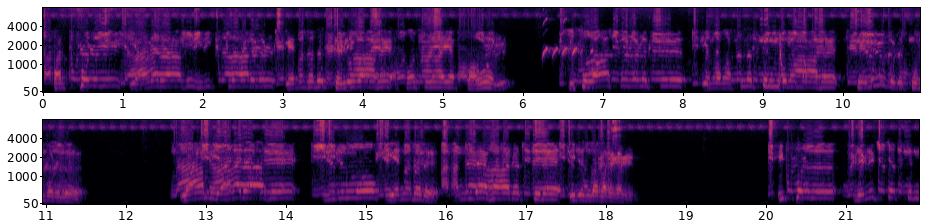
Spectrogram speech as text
தற்பொழுது யாராக இருக்கிறார்கள் என்பது தெளிவாக அப்போஸ்தலனாய பவுல் விசுவாசிகளுக்கு இந்த வசனத்தின் மூலமாக தெளிவுபடுத்தும் பொழுது நாம் யாராக இருந்தோம் என்பது அந்தகாரத்திலே இருந்தவர்கள். இப்பொழுது வெளிச்சத்தின்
